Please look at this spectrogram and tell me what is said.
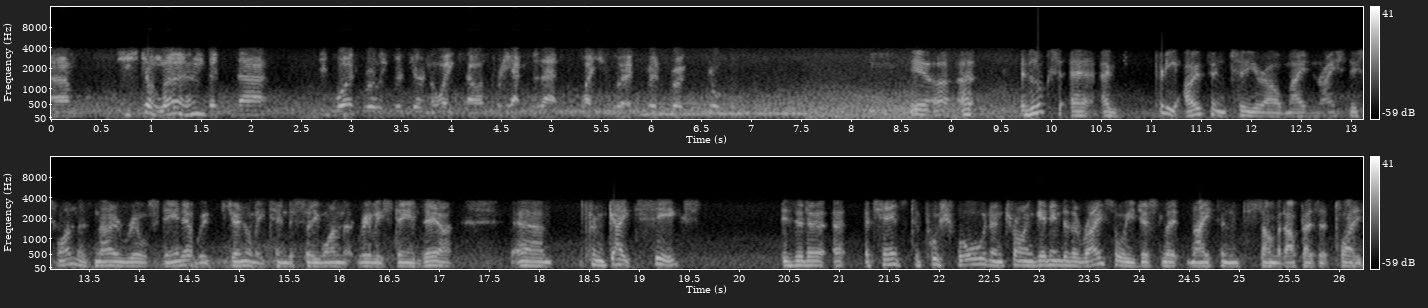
Um, she's still learning, but uh, did work really good during the week, so I was pretty happy with that, the way she worked. Real, real good. Yeah, uh, uh, it looks a, a pretty open two-year-old maiden race, this one. There's no real standout. We generally tend to see one that really stands out um, from gate six, is it a, a, a, chance to push forward and try and get into the race, or you just let Nathan sum it up as it plays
